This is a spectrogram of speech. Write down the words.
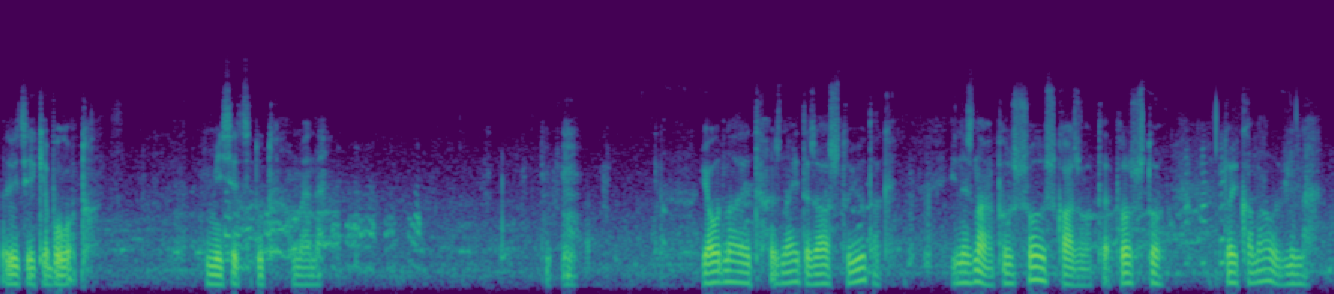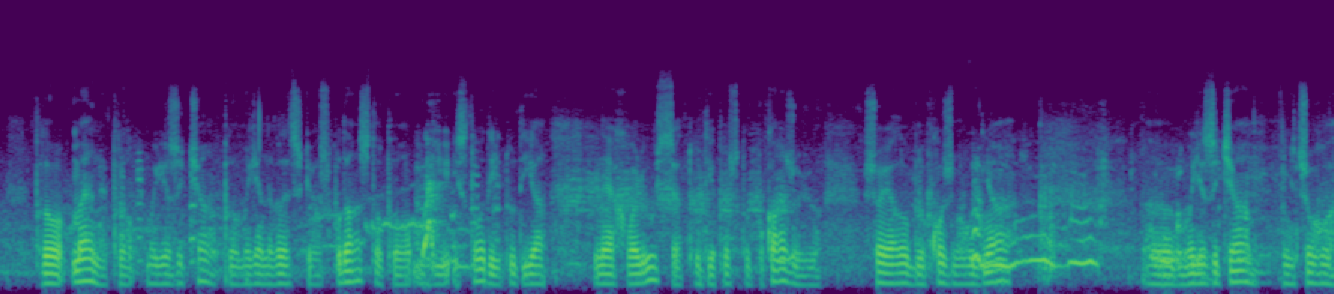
Дивіться, яке болото. Місяць тут у мене. Я от навіть, знаєте, зараз стою так і не знаю, про що розказувати. Просто той канал, він про мене, про моє життя, про моє невеличке господарство, про мої історії. Тут я не хвалюся, тут я просто показую, що я роблю кожного дня. Е, Моє життя нічого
